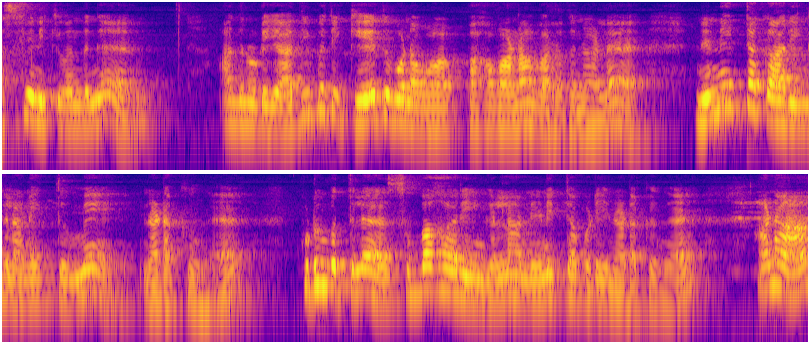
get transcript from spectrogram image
அஸ்வினிக்கு வந்துங்க அதனுடைய அதிபதி கேது பணவா பகவானாக வர்றதுனால நினைத்த காரியங்கள் அனைத்துமே நடக்குங்க. குடும்பத்தில் சுபகாரியங்கள்லாம் நினைத்தபடி நடக்குங்க. ஆனால்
